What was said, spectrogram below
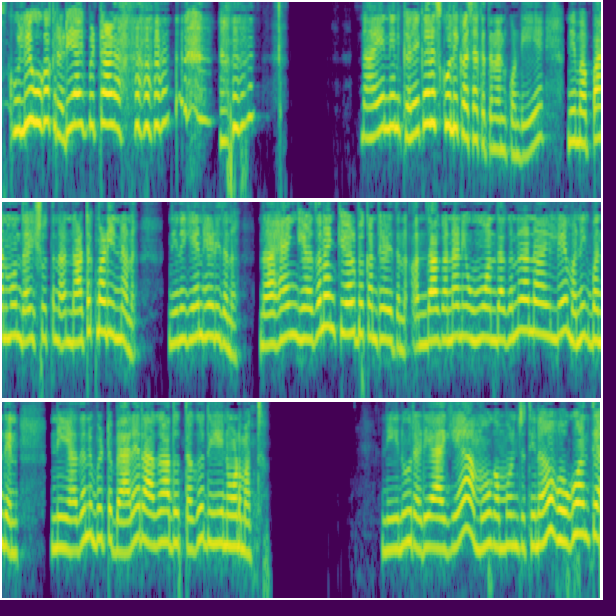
ಸ್ಕೂಲಿಗೆ ಹೋಗಕ್ಕೆ ರೆಡಿ ಆಗಿಬಿಟ್ಟಾಳ. ನಾ ಏನು ನಿನ್ನ ಕರೆ ಕರೆ ಸ್ಕೂಲಿಗೆ ಕಳ್ಸಕತ್ತೇನೆ ಅನ್ಕೊಂಡು? ನಿಮ್ಮ ಅಪ್ಪನ ಮುಂದೆ ಇಷ್ಟೊತ್ತು ನಾನು ನಾಟಕ ಮಾಡೀನಿ ನಾನು. ನಿನಗೇನು ಹೇಳಿದನ? ನಾ ಹೆಂಗೆ ಹೇಳ್ದೆ ನಂಗೆ ಕೇಳ್ಬೇಕಂತ ಹೇಳಿದನ. ಅಂದಾಗನ ನೀವು ಹ್ಞೂ ಅಂದಾಗ ನಾ ಇಲ್ಲೇ ಮನೆಗೆ ಬಂದೇನೆ. ನೀ ಅದನ್ನು ಬಿಟ್ಟು ಬೇರೆ ರಾಗ ಅದು ತೆಗೆದು ನೋಡು ಮತ್ತು ನೀನು ರೆಡಿ ಆಗಿ ಅಮ್ಮಗ ಅಮ್ಮನ ಜೊತಿನ ಹೋಗುವಂತೆ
